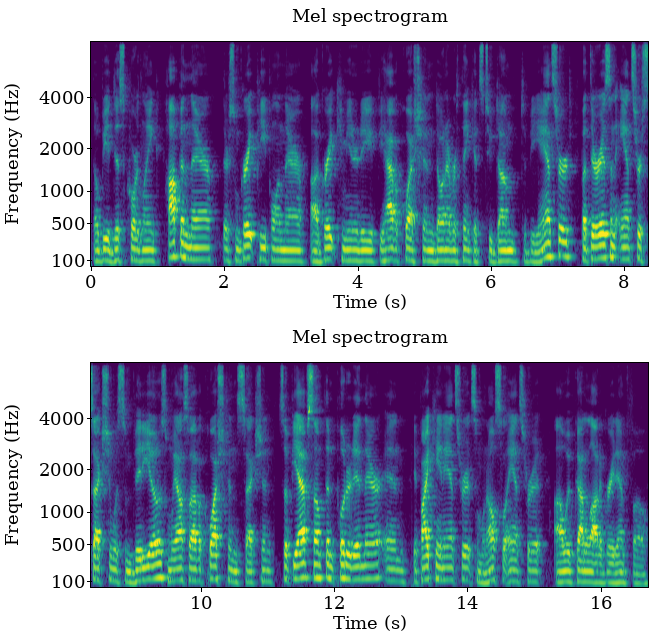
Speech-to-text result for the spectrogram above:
There'll be a Discord link. Hop in there. There's some great people in there. Great community. If you have a question, don't ever think it's too dumb to be answered. But there is an answer section with some videos, and we also have a questions section. So if you have something, put it in there. And if I can't answer it, someone else will answer it. Uh, we've got a lot of great info.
